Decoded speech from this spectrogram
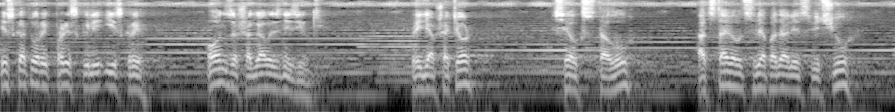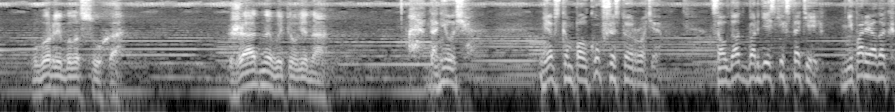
из которой прыскали искры, он зашагал из низинки. Придя в шатер, сел к столу, отставил от себя подали свечу, в горле было сухо. Жадно выпил вина. Данилыч, в Невском полку в шестой роте. Солдат гвардейских статей. Непорядок.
